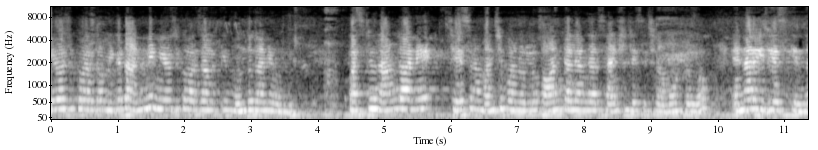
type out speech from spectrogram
నియోజకవర్గం మిగతా అన్ని నియోజకవర్గాలకి ముందుగానే ఉంది. ఫస్ట్ రాగానే చేసిన మంచి పనుల్లో పవన్ కళ్యాణ్ గారు శాంక్షన్ చేసి ఇచ్చిన అమౌంట్లలో ఎన్ఆర్ఈజిఎస్ కింద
